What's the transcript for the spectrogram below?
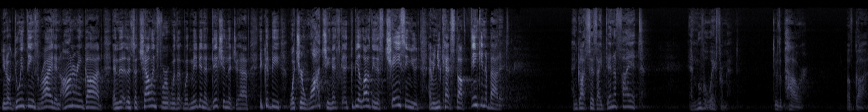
you know, doing things right and honoring God. And it's a challenge for, with, with maybe an addiction that you have. It could be what you're watching. It's, it could be a lot of things that's chasing you. I mean, you can't stop thinking about it. And God says, identify it and move away from it through the power of God.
